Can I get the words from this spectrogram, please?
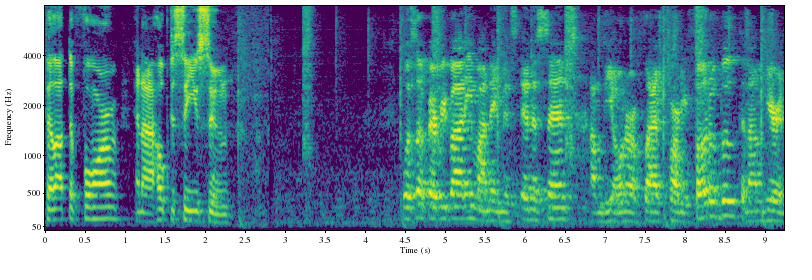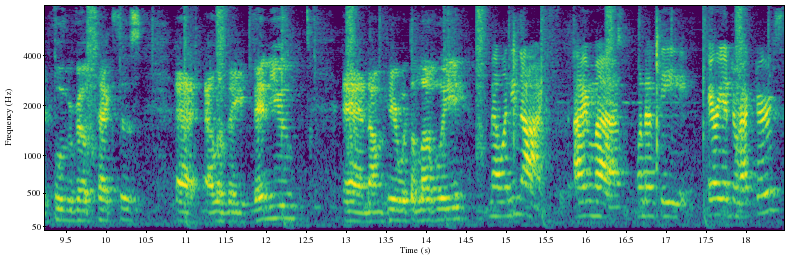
fill out the form, and I hope to see you soon. What's up, everybody? My name is Innocent. I'm the owner of Flash Party Photo Booth, and I'm here in Pflugerville, Texas at Elevate Venue. And I'm here with the lovely Melanie Knox. I'm uh, one of the area directors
